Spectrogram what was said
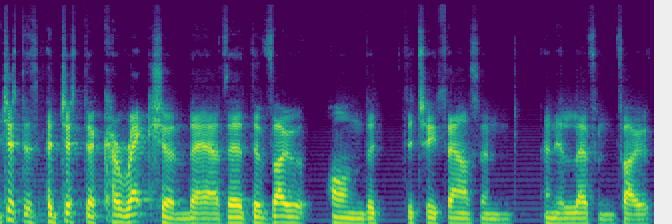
just a, just a correction there. The the vote on the the 2000 2011 vote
